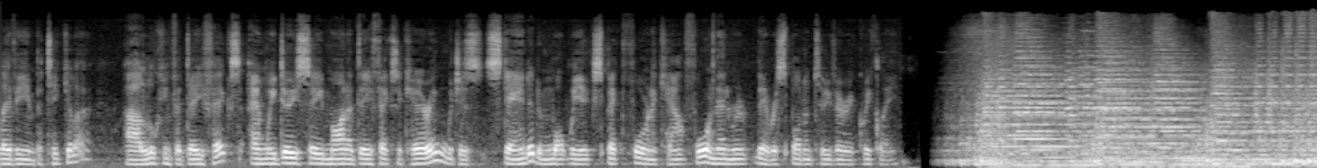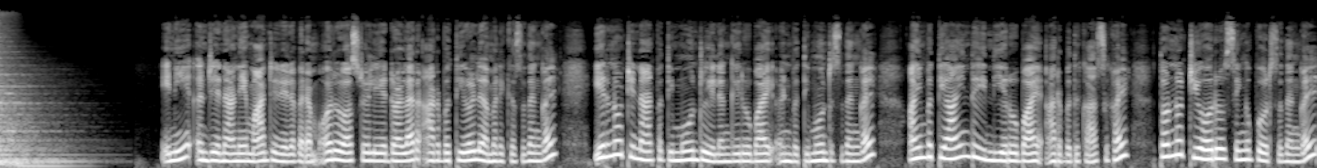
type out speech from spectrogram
levy in particular, uh, looking for defects, and we do see minor defects occurring, which is standard and what we expect for and account for, and then re- they're responded to very quickly. இனி இன்றைய நாணய மாற்று நிலவரம். ஒரு ஆஸ்திரேலிய டாலர் அறுபத்தி ஏழு அமெரிக்க சதங்கள் இருநூற்றி நாற்பத்தி மூன்று இலங்கை ரூபாய் எண்பத்தி மூன்று சதங்கள் ஐம்பத்தி ஐந்து இந்திய ரூபாய் அறுபது காசுகள் தொன்னூற்றி ஒரு சிங்கப்பூர் சதங்கள்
